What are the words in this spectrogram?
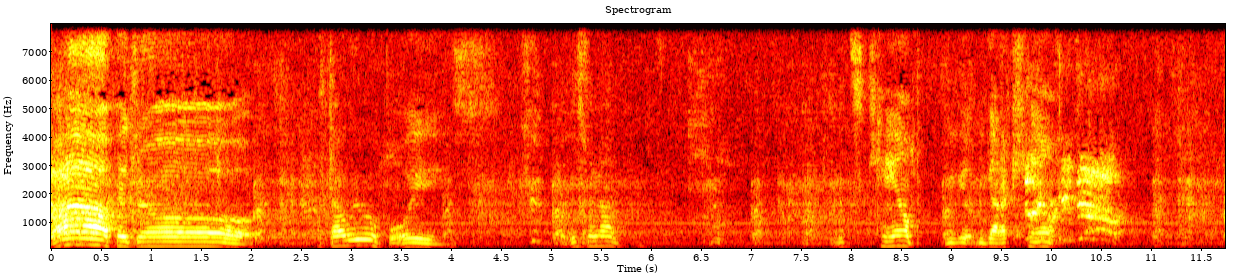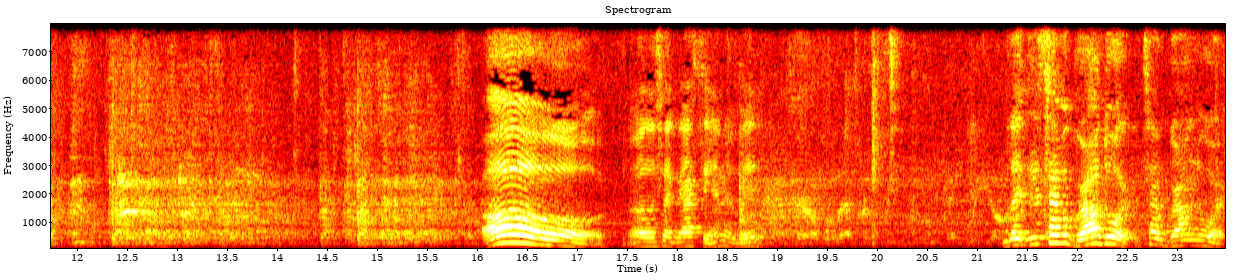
Wow, Pedro. I thought we were boys. I guess we're not. Let's camp. We got, we gotta camp. Oh! Well, looks like that's the end of it. Let, let's have a ground door. Let's have ground door.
